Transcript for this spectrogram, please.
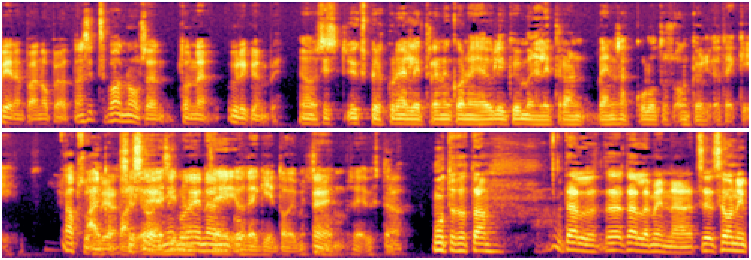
pienempää nopeutta, niin sitten se vaan nousee tonne yli 10. Joo, siis 1,4 litrainen kone ja yli 10 litran bensakulutus on kyllä jotenkin Absoluut, aika paljon. Siis se, ei, niin kuin, ei, se ei niin kuin... jotenkin toimi, se, ei. on se yhtälö. Mutta tota, Tällä, tällä mennään. Se, se on niin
